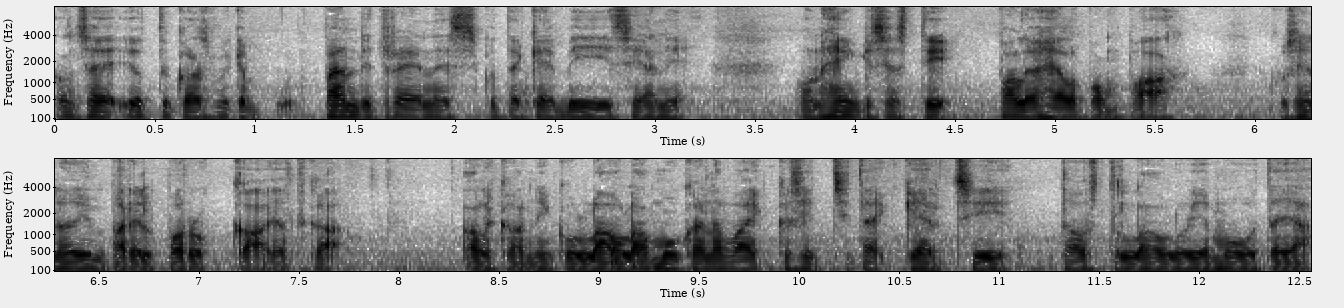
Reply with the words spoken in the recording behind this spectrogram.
on se juttu kanssa, mikä bänditreeneissä, kun tekee biisiä, niin on henkisesti paljon helpompaa, kun siinä on ympärillä porukkaa, jotka alkaa niin kuin laulaa mukana, vaikka sit sitä kertsii taustalauluja ja muuta. Ja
